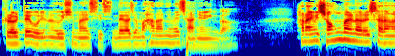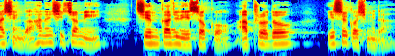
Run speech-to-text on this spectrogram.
그럴 때 우리는 의심할 수 있습니다. 내가 정말 하나님의 자녀인가? 하나님이 정말 나를 사랑하신가 하는 시점이 지금까지도 있었고 앞으로도 있을 것입니다.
